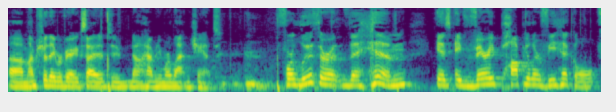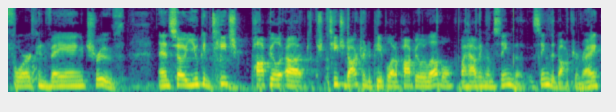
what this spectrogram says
Um, I'm sure they were very excited to not have any more Latin chants. For Luther, the hymn is a very popular vehicle for conveying truth. And so you can teach popular uh, teach doctrine to people at a popular level by having them sing the sing the doctrine, right?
